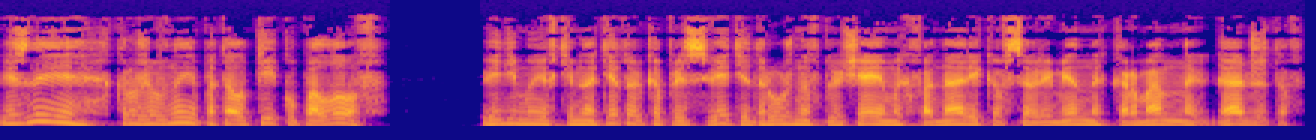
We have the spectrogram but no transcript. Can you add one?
резные кружевные потолки куполов, видимые в темноте только при свете дружно включаемых фонариков современных карманных гаджетов,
